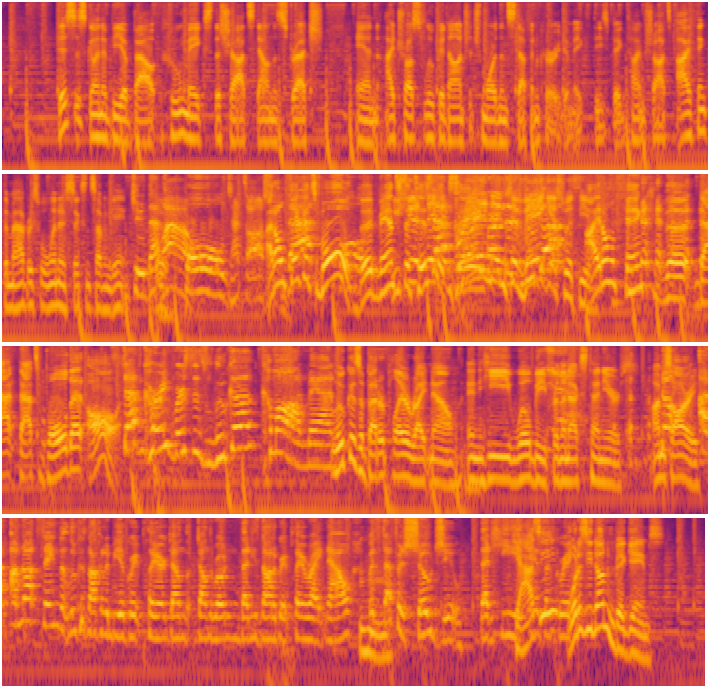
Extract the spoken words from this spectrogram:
this is going to be about who makes the shots down the stretch. And I trust Luka Doncic more than Stephen Curry to make these big time shots. I think the Mavericks will win in six and seven games. Dude, that's Wow. bold. that's awesome I don't think it's bold. bold. The advanced should have statistics taken Brandon to Vegas with you I don't think the that that's bold at all. Steph Curry versus Luka? Come on, man. Luka's a better player right now, and he will be for the next ten years. I'm No, sorry. I'm, I'm not saying that Luka's not going to be a great player down the, down the road and that he's not a great player right now, but mm-hmm. Steph has showed you that he Has is he? a great. What has he done in big games?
